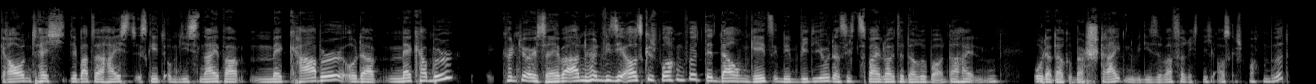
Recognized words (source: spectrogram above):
Grauen Tech-Debatte heißt, es geht um die Sniper Macabre oder Macabre könnt ihr euch selber anhören, wie sie ausgesprochen wird, denn darum geht's in dem Video, dass sich zwei Leute darüber unterhalten oder darüber streiten, wie diese Waffe richtig ausgesprochen wird.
